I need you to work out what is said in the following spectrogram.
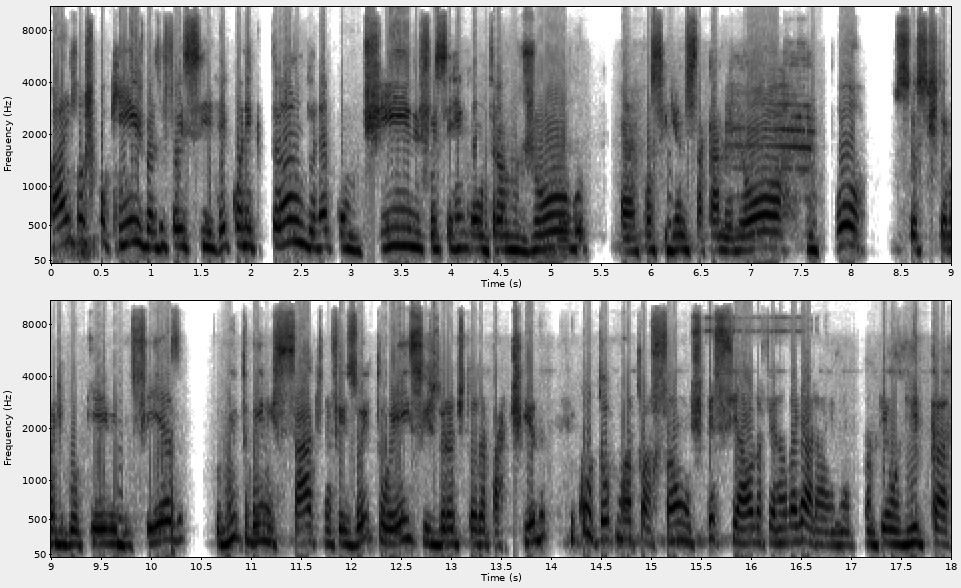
Mas aos pouquinhos o Brasil foi se reconectando né, com o time, foi se reencontrando no jogo, é, conseguindo sacar melhor, impor o seu sistema de bloqueio e defesa. Foi muito bem nos saques, né, fez oito aces durante toda a partida e contou com uma atuação especial da Fernanda Garay, né, campeã olímpica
